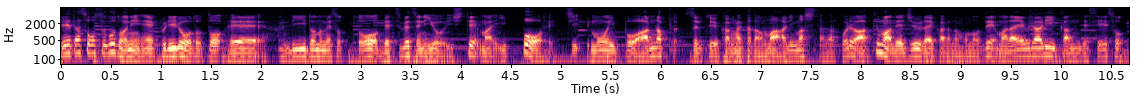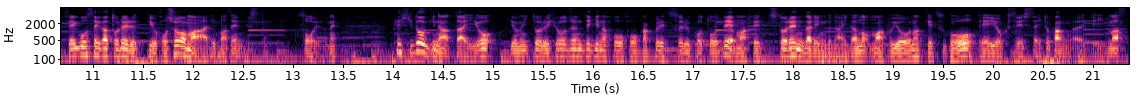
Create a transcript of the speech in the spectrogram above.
データソースごとに、え、 preload と、え、 read のメソッドを別々に用意して、まあ、一方を fetch、もう一方を unwrap するという考え方もまあありましたが、これはあくまで従来からのもので、まあ、ライブラリー間で整合性が取れるっていう保証はまあありませんでした。そうよね。で非同期の値を読み取る標準的な方法を確立することで、まあ、フェッチとレンダリングの間の、まあ、不要な結合を、え、抑制したいと考えています。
